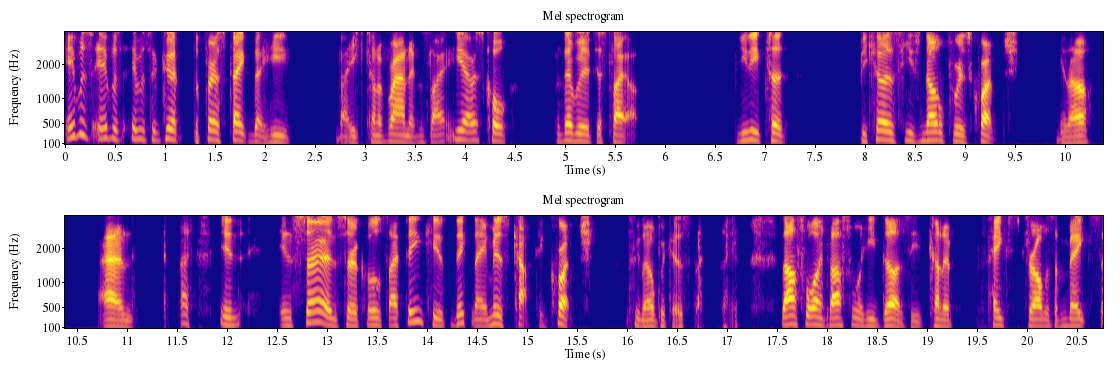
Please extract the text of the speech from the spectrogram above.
it was it was it was a good the first take that he that he kind of ran. It was like yeah, it's cool, but then we were just like, you need to because he's known for his crunch, you know, and in in certain circles, I think his nickname is Captain Crunch, you know, because that's what that's what he does. He kind of takes drums and makes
